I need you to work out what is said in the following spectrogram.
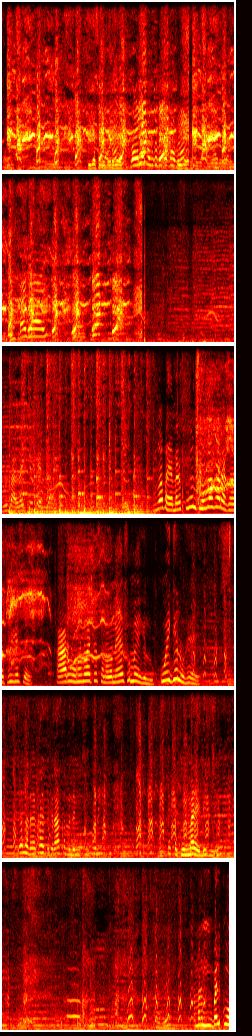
তো। ঠিক আছে আমি করে করে কথা হবে। Bye bye. ওই ভালো লাগছে ফ্রেন্ডরা দুলা ভাই আমার কোন সময় হয়ে ঠিক আছে আর ওখানে হইতেছে না অনেক সময় গেল। কই গেল হে? কেন রে খাই থেকে রাস্তা মধ্যে আমি কি করি? একটা ফোন মারে দেখি। আমার মোবাইল কো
